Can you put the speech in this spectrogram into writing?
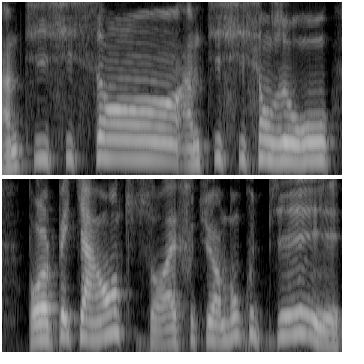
un petit 600, un petit 600 euros pour le P40, ça aurait foutu un bon coup de pied et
